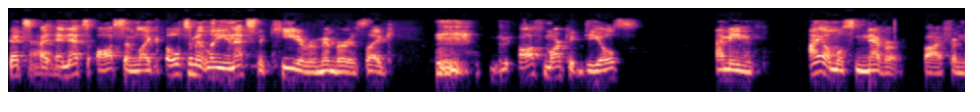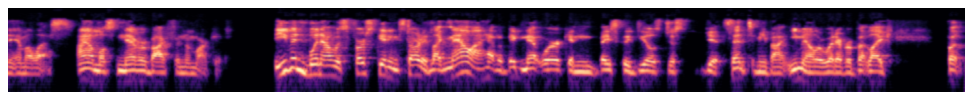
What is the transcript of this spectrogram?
That's Um, and that's awesome. Like ultimately, and that's the key to remember is like off market deals. I mean, I almost never buy from the MLS. I almost never buy from the market. Even when I was first getting started, like now I have a big network and basically deals just get sent to me by email or whatever. But like, but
